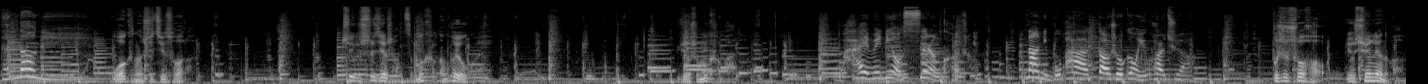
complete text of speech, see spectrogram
难道你……我可能是记错了。这个世界上怎么可能会有鬼？有什么可怕的？我还以为你有私人课程，那你不怕到时候跟我一块去啊？不是说好要训练的吗？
